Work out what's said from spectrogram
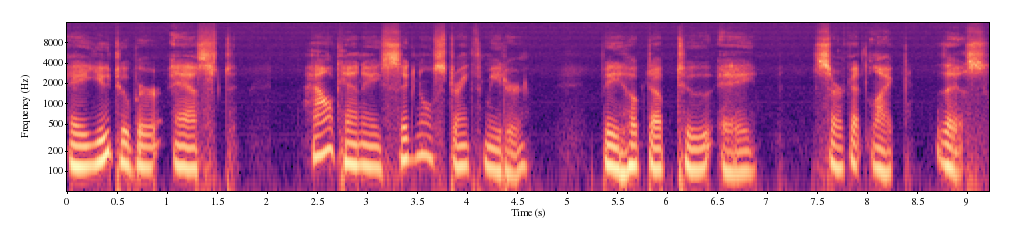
A YouTuber asked, how can a signal strength meter be hooked up to a circuit like this?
